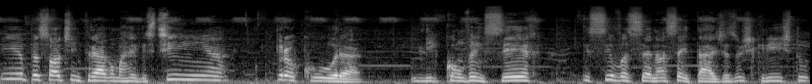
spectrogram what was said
E o pessoal te entrega uma revistinha, procura lhe convencer que se você não aceitar Jesus Cristo,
